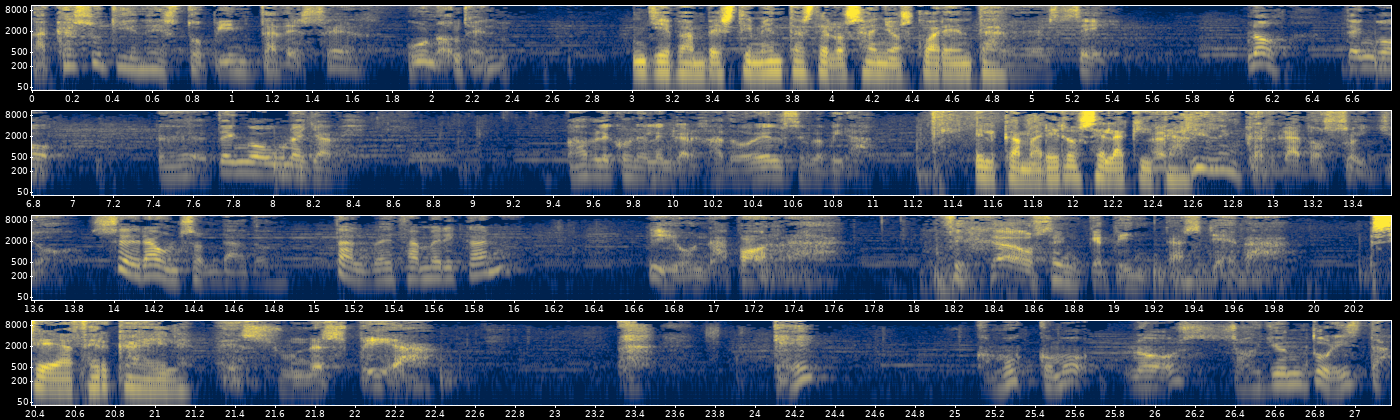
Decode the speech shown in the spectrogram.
¿Acaso tiene esto pinta de ser un hotel? Llevan vestimentas de los años 40. Eh, sí. No, tengo. eh, tengo una llave. Hable con el encargado, él se lo dirá. El camarero se la quita. Aquí el encargado soy yo. Será un soldado. Tal vez americano. Y una porra. Fijaos en qué pintas lleva. Se acerca a él. Es un espía. ¿Qué? ¿Cómo? ¿Cómo? No, soy un turista.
